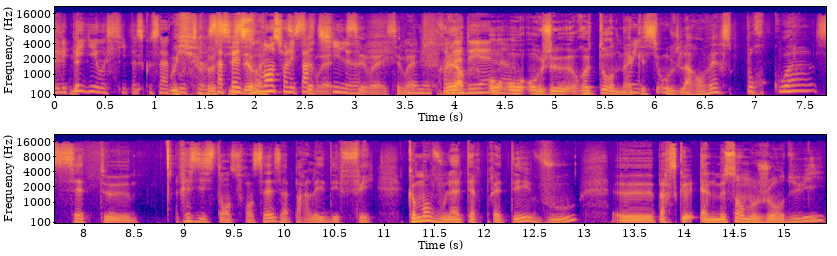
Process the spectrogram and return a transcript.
de les payer aussi, parce que ça coûte, ça pèse souvent sur les parties. C'est vrai, c'est vrai. preuves ADN. je retourne ma question, je la renverse. Pourquoi cette euh, résistance française a parlé des faits. Comment vous l'interprétez, vous? Euh, Parce qu'elle me semble aujourd'hui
